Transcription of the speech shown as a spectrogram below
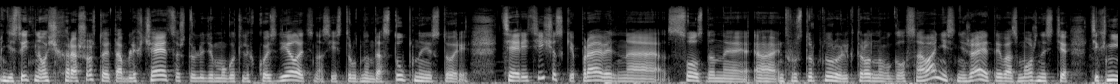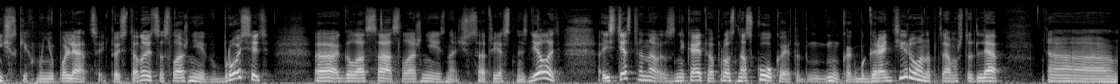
Действительно, очень хорошо, что это облегчается, что люди могут легко сделать. У нас есть труднодоступные истории. Теоретически правильно созданная э, инфраструктура электронного голосования снижает и возможности технических манипуляций. То есть становится сложнее вбросить э, голоса, сложнее, значит, соответственно, сделать. Естественно, возникает вопрос, насколько это ну, как бы гарантировано, потому что для э,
